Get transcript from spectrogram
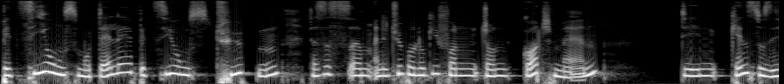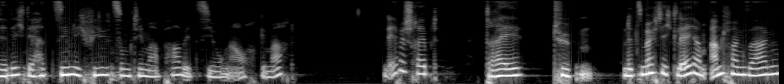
Beziehungsmodelle, Beziehungstypen. Das ist ähm, eine Typologie von John Gottman den kennst du sicherlich, der hat ziemlich viel zum Thema Paarbeziehungen auch gemacht. Und er beschreibt drei Typen. Und jetzt möchte ich gleich am Anfang sagen,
